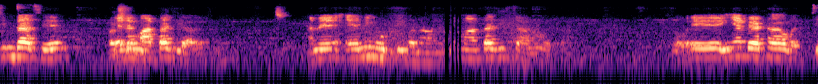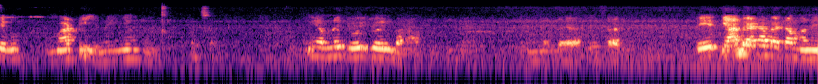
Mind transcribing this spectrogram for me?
જિંદા છે એને માતાજી આવે છે. અને એની મૂર્તિ બનાવવાની. માતાજી ચાલુ હતા. તો એ અહીંયા બેઠા વચ્ચે માટી અને અહીંયા અમને જોઈ જોઈને બનાવતી. એ ત્યાં બેઠા બેઠા મને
